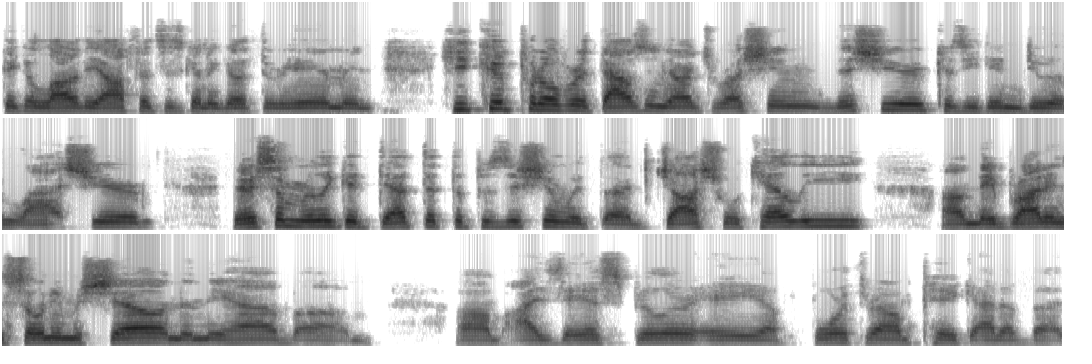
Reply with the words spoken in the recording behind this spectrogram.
think a lot of the offense is going to go through him, and he could put over a thousand yards rushing this year because he didn't do it last year. There's some really good depth at the position with uh, Joshua Kelly. Um, they brought in Sony Michel, and then they have um, um, Isaiah Spiller, a, fourth round pick out of uh,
